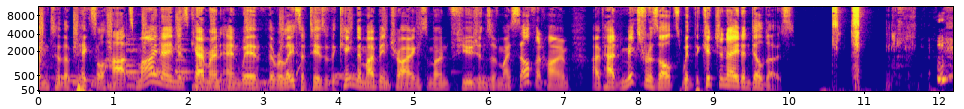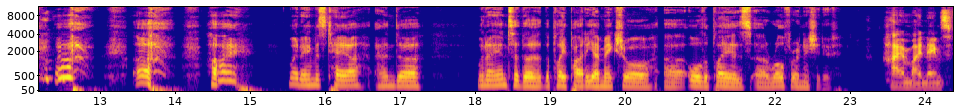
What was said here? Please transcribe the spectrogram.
Welcome to the Pixel Hearts. My name is Cameron, and with the release of Tears of the Kingdom, I've been trying some own fusions of myself at home. I've had mixed results with the KitchenAid and dildos. Uh, hi, my name is Taya, and uh, when I enter the, the play party, I make sure uh, all the players uh, roll for initiative. Hi, my name's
